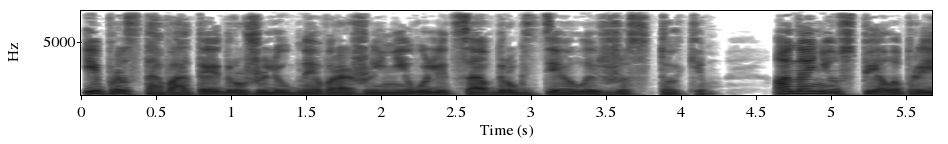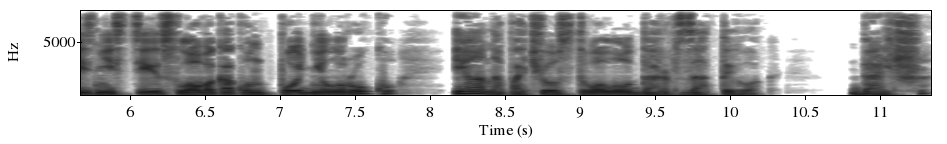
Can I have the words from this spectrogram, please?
и простоватое дружелюбное выражение его лица вдруг сделалось жестоким. Она не успела произнести и слово, как он поднял руку, и она почувствовала удар в затылок. Дальше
